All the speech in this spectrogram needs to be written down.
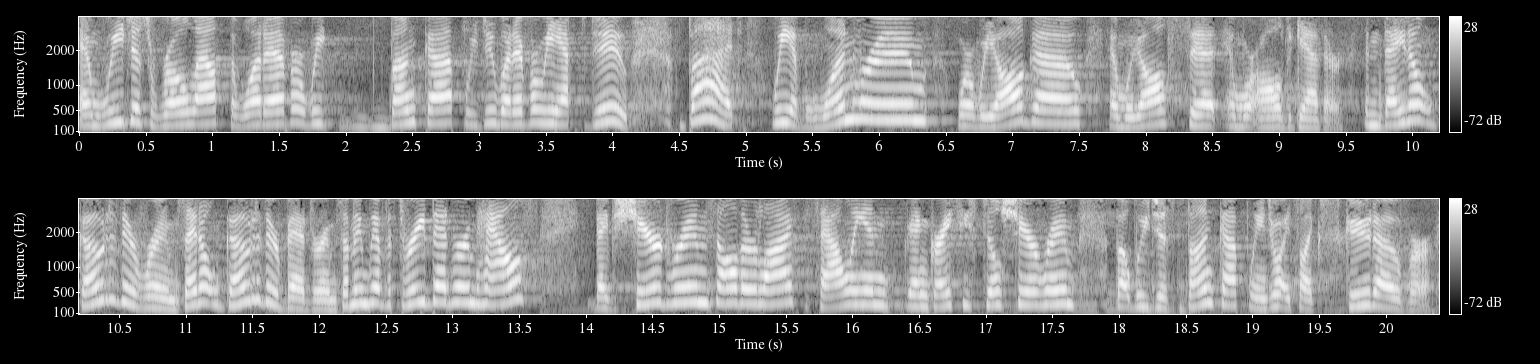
and we just roll out the whatever. We bunk up. We do whatever we have to do. But we have one room where we all go and we all sit and we're all together. And they don't go to their rooms. They don't go to their bedrooms. I mean, we have a three bedroom house. They've shared rooms all their life. Sally and, and Gracie still share a room, but we just bunk up. We enjoy it. It's like scoot over.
